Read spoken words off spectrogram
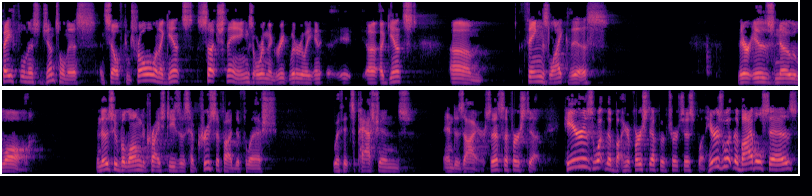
faithfulness, gentleness, and self control. And against such things, or in the Greek, literally, uh, against um, things like this, there is no law. And those who belong to Christ Jesus have crucified the flesh with its passions and desire. So that's the first step. Here's what the first step of church discipline. Here's what the Bible says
